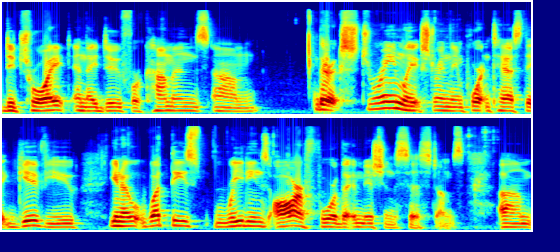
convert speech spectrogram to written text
Detroit and they do for Cummins. Um, they're extremely, extremely important tests that give you, you know, what these readings are for the emission systems. Um,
